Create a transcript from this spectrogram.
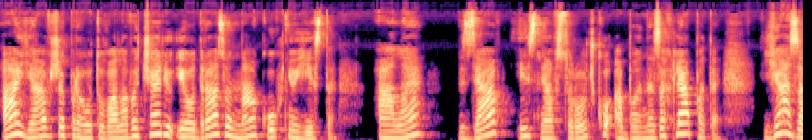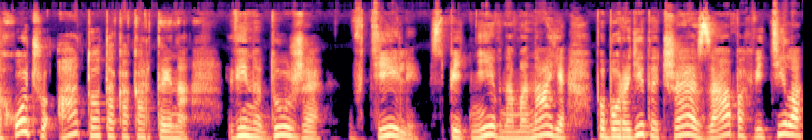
а я вже приготувала вечерю і одразу на кухню їсти. Але взяв і зняв сорочку, аби не захляпати. Я заходжу, а то така картина. Він дуже в тілі, спітнів, наминає, по бороді тече запах від тіла,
